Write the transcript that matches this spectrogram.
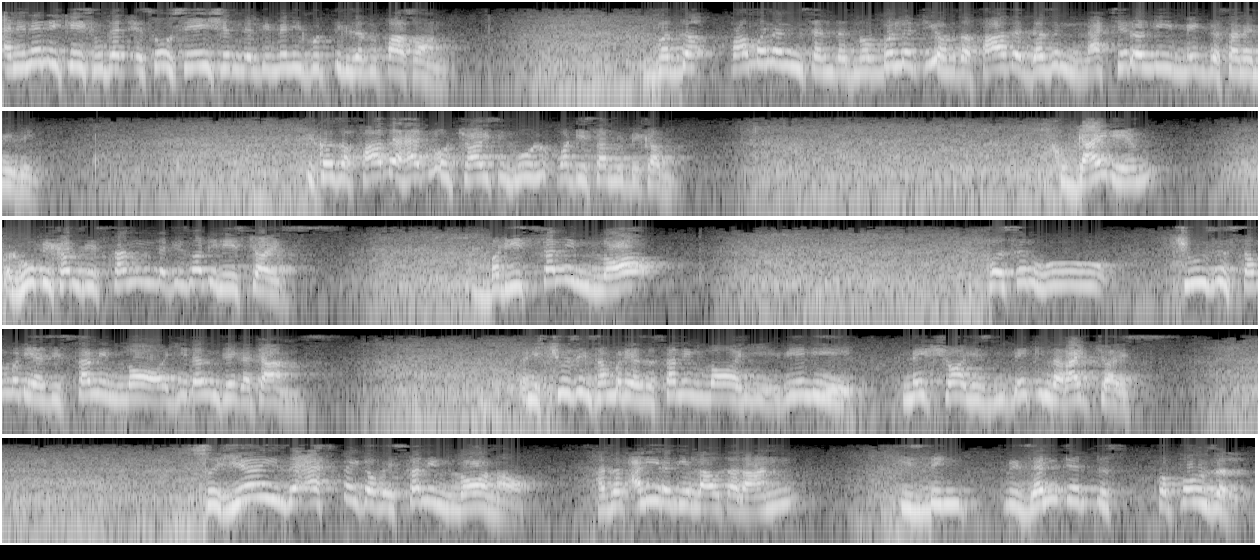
And in any case with that association there'll be many good things that will pass on. But the prominence and the nobility of the father doesn't naturally make the son anything. Because the father had no choice in who, what his son would become. Could guide him, but who becomes his son, that is not in his choice. But his son-in-law, person who chooses somebody as his son-in-law, he doesn't take a chance. When he's choosing somebody as a son-in-law, he really makes sure he's making the right choice. So here is the aspect of a son-in-law now. Hazrat Ali radiallahu ta'ala is being presented this proposal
